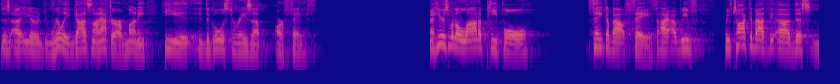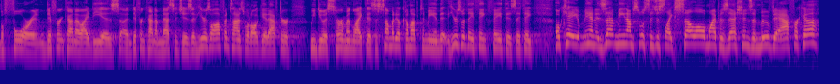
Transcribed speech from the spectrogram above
This, uh, you know, really, God's not after our money. He, the goal is to raise up our faith. Now, here's what a lot of people think about faith. I, I, we've We've talked about the, uh, this before and different kind of ideas, uh, different kind of messages. And here's oftentimes what I'll get after we do a sermon like this: is somebody will come up to me and th- here's what they think faith is. They think, "Okay, man, does that mean I'm supposed to just like sell all my possessions and move to Africa?"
